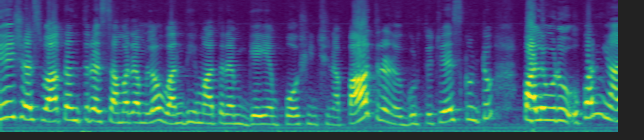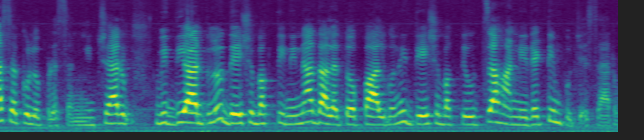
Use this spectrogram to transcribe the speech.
దేశ స్వాతంత్ర సమరంలో వందే మాతరం గేయం పోషించారు పోషించిన పాత్రను గుర్తు చేసుకుంటూ పలువురు ఉపన్యాసకులు ప్రసంగించారు. విద్యార్థులు దేశభక్తి నినాదాలతో పాల్గొని దేశభక్తి ఉత్సాహాన్ని రెట్టింపు చేశారు.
